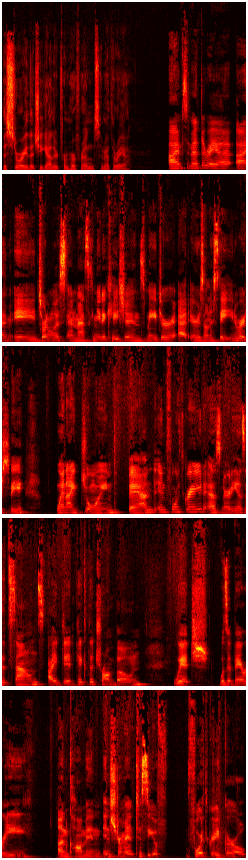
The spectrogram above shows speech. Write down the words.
the story that she gathered from her friend Samantha Rea. I'm Samantha Rea. I'm a journalist and mass communications major at Arizona State University when I joined band in fourth grade, as nerdy as it sounds, I did pick the trombone, which was a very uncommon instrument to see a f- fourth grade girl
